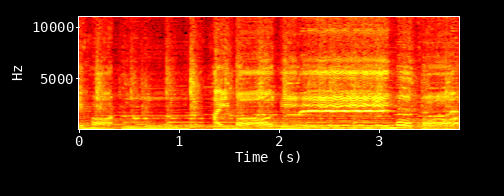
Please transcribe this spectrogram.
Hay hót bỏ đi mô khó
